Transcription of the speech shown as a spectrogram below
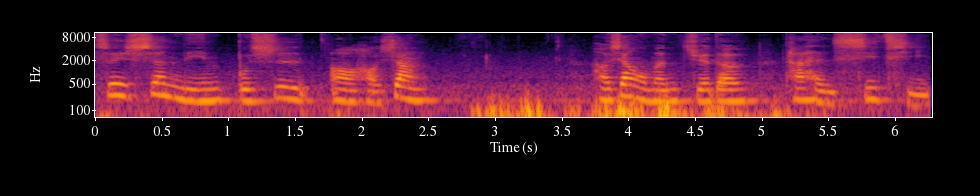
所以圣灵不是哦，好像好像我们觉得它很稀奇，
